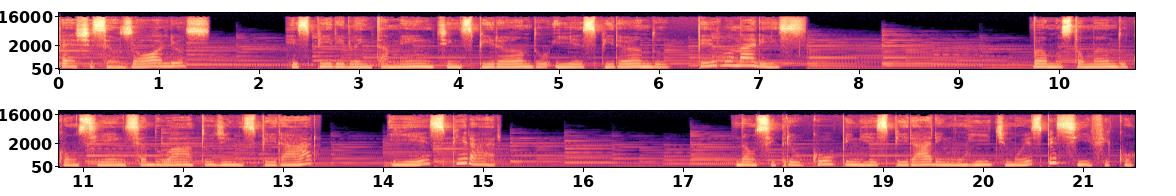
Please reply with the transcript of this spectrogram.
Feche seus olhos Respire lentamente, inspirando e expirando pelo nariz. Vamos tomando consciência do ato de inspirar e expirar. Não se preocupe em respirar em um ritmo específico.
